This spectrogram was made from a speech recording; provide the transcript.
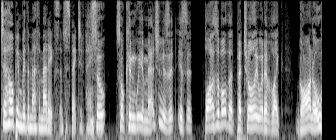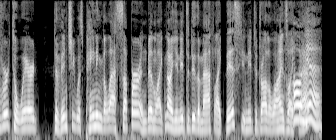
to help him with the mathematics of perspective painting. So, so can we imagine? Is it is it plausible that Pacioli would have like gone over to where Da Vinci was painting the Last Supper and been like, no, you need to do the math like this. You need to draw the lines like oh, that. Oh, yeah.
